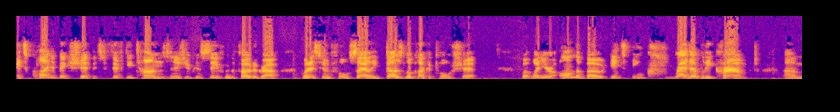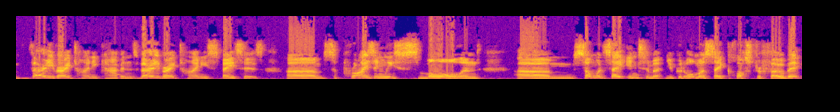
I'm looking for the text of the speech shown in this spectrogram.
it's quite a big ship. It's 50 tons, and as you can see from the photograph, when it's in full sail, it does look like a tall ship. But when you're on the boat, it's incredibly cramped. Um, very, very tiny cabins, very, very tiny spaces, um, surprisingly small, and um, some would say intimate. You could almost say claustrophobic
